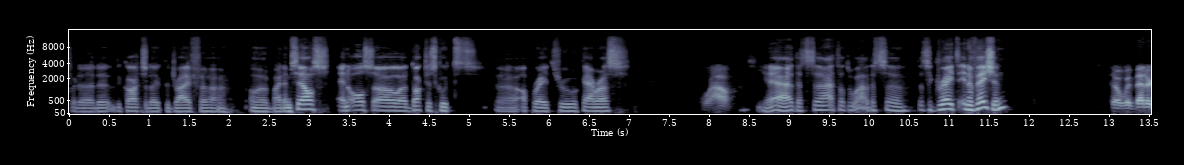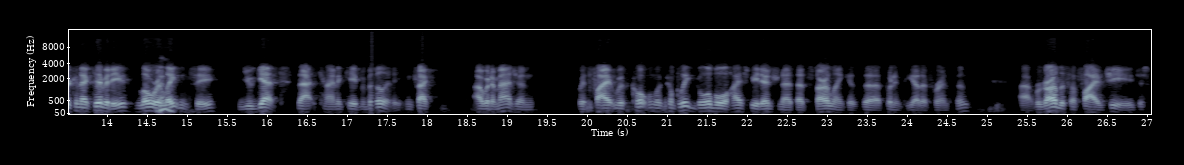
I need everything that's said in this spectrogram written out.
for the, the, the cars so they could drive uh, uh, by themselves. And also uh, doctors could uh, operate through cameras. Wow. Yeah, that's uh, I thought, wow, that's a that's a great innovation. So with better connectivity, lower yeah. latency, you get that kind of capability. In fact, I would imagine with five with, with complete global high-speed internet that Starlink is uh, putting together, for instance, uh, regardless of 5G, just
